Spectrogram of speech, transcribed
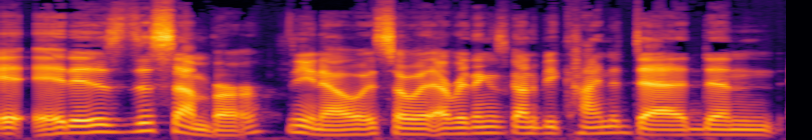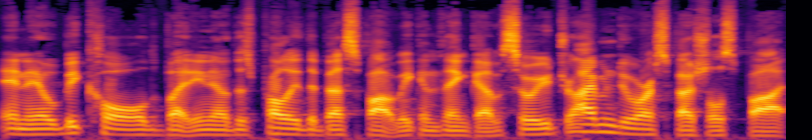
It, it is December, you know, so everything's going to be kind of dead and, and it'll be cold, but, you know, there's probably the best spot we can think of. So we drive into our special spot.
